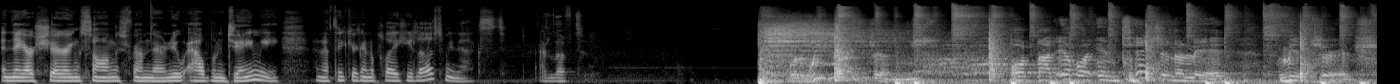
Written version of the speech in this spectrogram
and they are sharing songs from their new album, Jaime. And I think you're going to play He Loves Me next. I'd love to. But we Christians ought not ever intentionally miss church.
